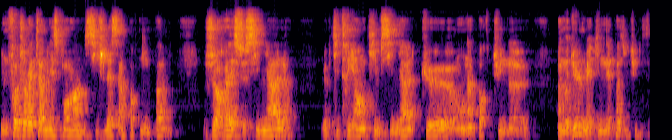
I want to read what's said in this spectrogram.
une fois que j'aurai terminé ce programme, si je laisse import NumPy, j'aurai ce signal le petit triangle qui me signale qu'on importe une, un module mais qu'il n'est pas utilisé.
